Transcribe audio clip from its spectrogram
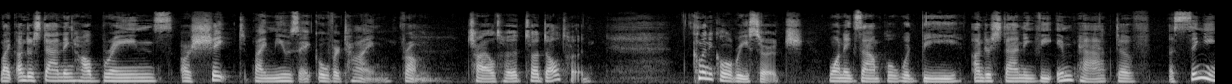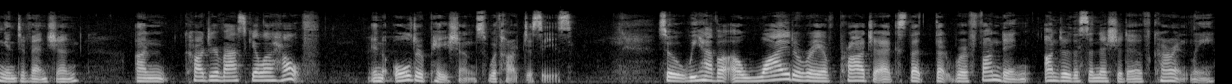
like understanding how brains are shaped by music over time from childhood to adulthood. Clinical research, one example would be understanding the impact of a singing intervention on cardiovascular health in older patients with heart disease. So we have a, a, wide array of projects that, that we're funding under this initiative currently.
